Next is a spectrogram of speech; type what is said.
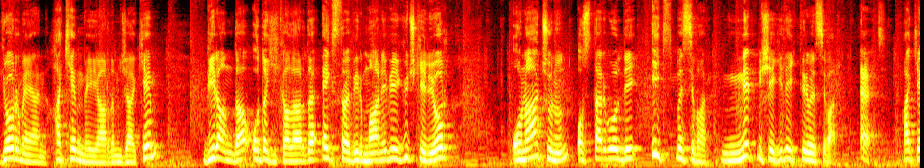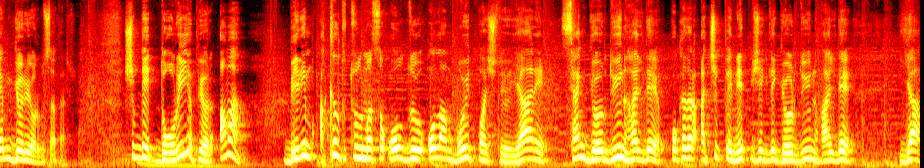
görmeyen hakem ve yardımcı hakem bir anda o dakikalarda ekstra bir manevi güç geliyor. Onaçu'nun Osterwolde'yi itmesi var. Net bir şekilde iktirmesi var. Evet. Hakem görüyor bu sefer. Şimdi doğruyu yapıyor ama benim akıl tutulması olduğu olan boyut başlıyor. Yani sen gördüğün halde o kadar açık ve net bir şekilde gördüğün halde ya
